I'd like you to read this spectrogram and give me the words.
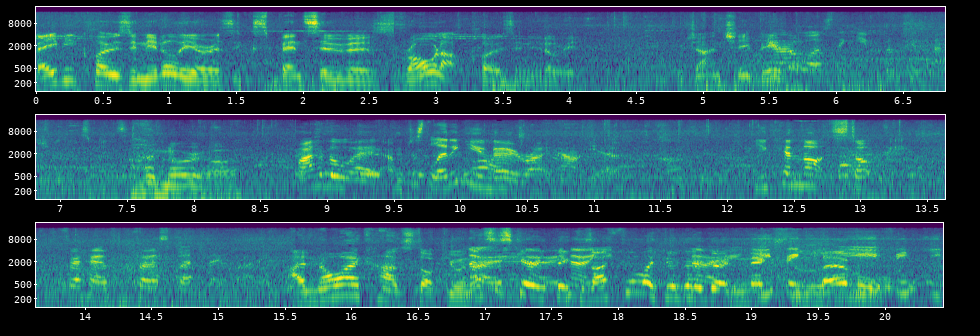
How cute though. Baby clothes in Italy are as expensive as grown up clothes in Italy, which aren't cheap Here I either. was thinking fucking fashion is expensive. I know, huh? By the way, I'm just letting you know right now, yeah. You cannot stop me for her first birthday party. I know I can't stop you, and No, that's the scary no, thing no, because I feel like you're gonna No, go you next think, level. You think you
